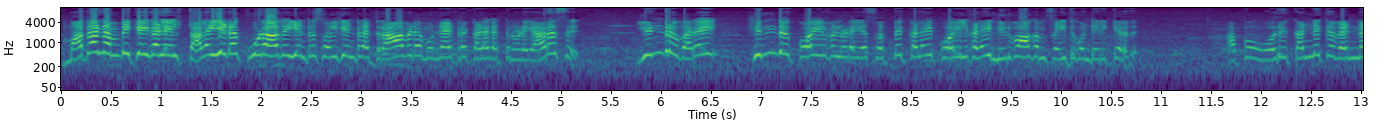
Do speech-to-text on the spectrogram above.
மத நம்பிக்கைகளில் தலையிடக்கூடாது என்று சொல்கின்ற திராவிட முன்னேற்ற கழகத்தினுடைய அரசு இன்று வரை ஹிந்து கோயில்களுடைய சொத்துக்களை கோயில்களை நிர்வாகம் செய்து கொண்டிருக்கிறது. அப்போ ஒரு கண்ணுக்கு வெண்ண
